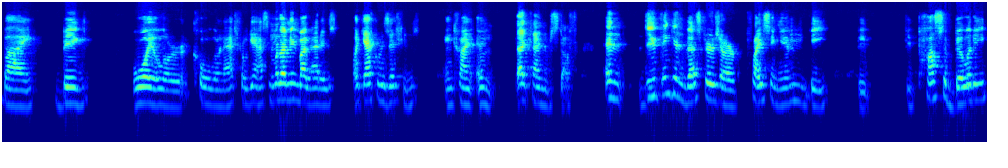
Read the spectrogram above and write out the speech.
by big oil or coal or natural gas. And what I mean by that is like acquisitions and kind and that kind of stuff. And do you think investors are pricing in the the the possibility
